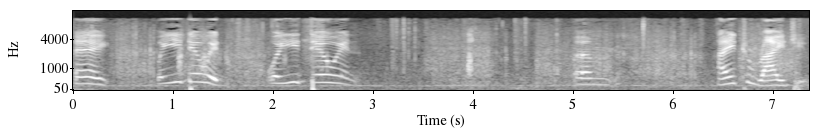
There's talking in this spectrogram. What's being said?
Hey, what you doing? What are you doing? Um, I need to ride you.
